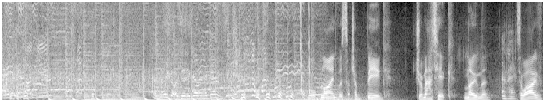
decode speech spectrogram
Oh my god. And now you've got to do it again and again. Your blind was such a big, dramatic moment. Okay. So I've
